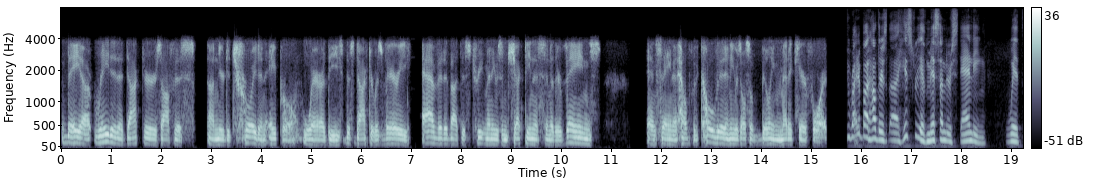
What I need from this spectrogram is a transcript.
they uh, raided a doctor's office uh, near Detroit in April, where the this doctor was very avid about this treatment. He was injecting this into their veins and saying it helped with COVID, and he was also billing Medicare for it. You write about how there's a history of misunderstanding with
